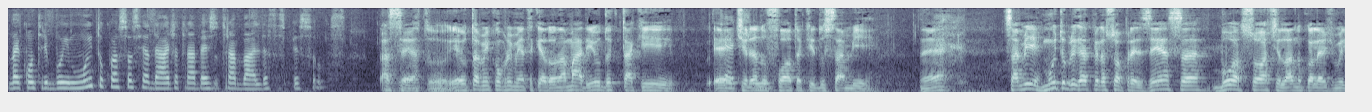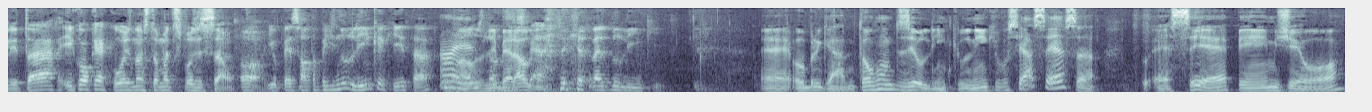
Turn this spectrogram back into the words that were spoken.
vai contribuir muito com a sociedade através do trabalho dessas pessoas. Tá certo. Eu também cumprimento aqui a dona Marilda, que está aqui é, tirando foto aqui do Samir, né? Samir, muito obrigado pela sua presença, boa sorte lá no Colégio Militar e qualquer coisa nós estamos à disposição. Ó, e o pessoal tá pedindo o link aqui, tá? Ah, é? Vamos liberar o link. aqui atrás do link. É, obrigado. Então vamos dizer o link. O link você acessa é CEPMGO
